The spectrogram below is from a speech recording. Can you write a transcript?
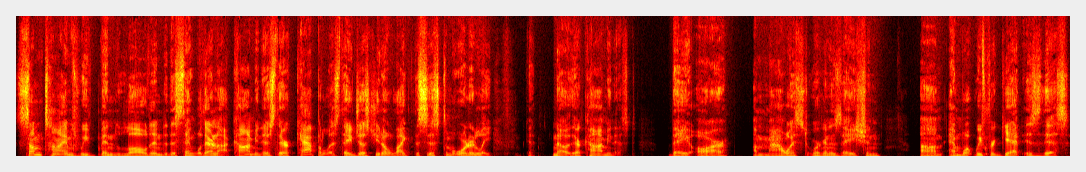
sometimes we've been lulled into this thing, well, they're not communists, they're capitalists. They just, you know, like the system orderly. No, they're communist. They are a Maoist organization. Um, and what we forget is this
